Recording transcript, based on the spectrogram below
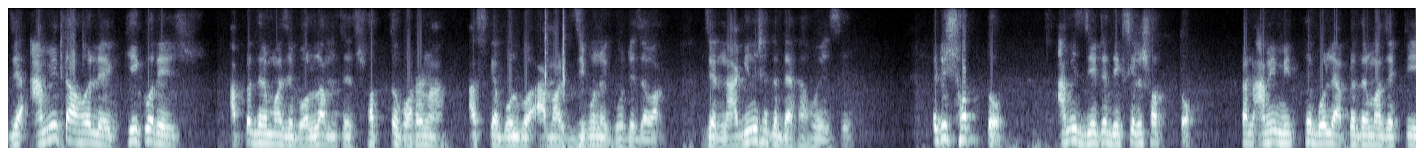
যে আমি তাহলে কি করে আপনাদের মাঝে বললাম যে সত্য ঘটনা আজকে বলব আমার জীবনে ঘটে যাওয়া, যে নাগিনীর সাথে দেখা হয়েছে। এটি সত্য। আমি যেটা দেখছি এটা সত্য। কারণ আমি মিথ্যে বলে আপনাদের মাঝে একটি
